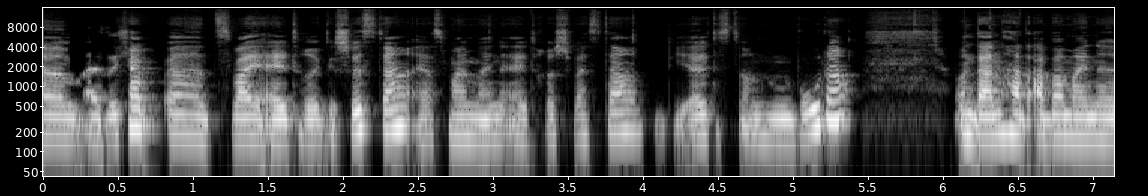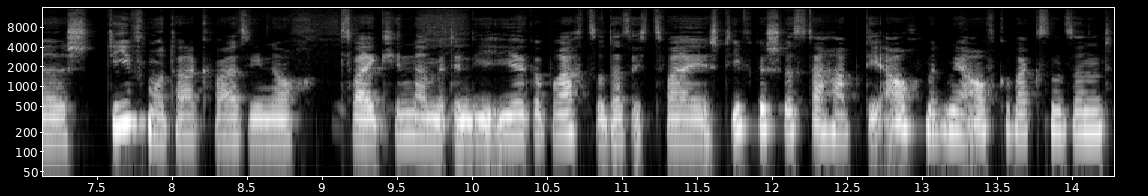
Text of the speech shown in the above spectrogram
ähm, also ich habe äh, zwei ältere Geschwister. Erstmal meine ältere Schwester, die älteste und ein Bruder. Und dann hat aber meine Stiefmutter quasi noch zwei Kinder mit in die Ehe gebracht, so dass ich zwei Stiefgeschwister habe, die auch mit mir aufgewachsen sind.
